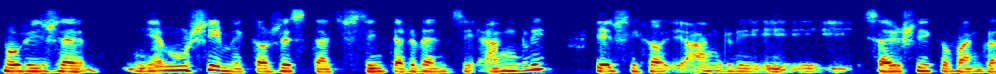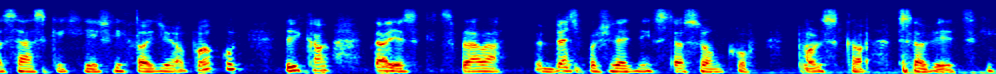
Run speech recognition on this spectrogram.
mówi, że nie musimy korzystać z interwencji Anglii, jeśli chodzi o Anglii i, i, i sojuszników anglosaskich, jeśli chodzi o pokój, tylko to jest sprawa bezpośrednich stosunków polsko-sowieckich.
